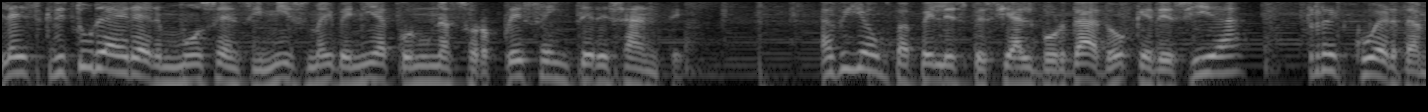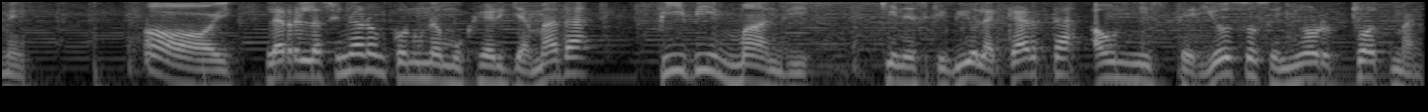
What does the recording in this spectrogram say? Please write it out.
La escritura era hermosa en sí misma y venía con una sorpresa interesante. Había un papel especial bordado que decía, recuérdame. Hoy la relacionaron con una mujer llamada Phoebe Mundy, quien escribió la carta a un misterioso señor Trotman,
